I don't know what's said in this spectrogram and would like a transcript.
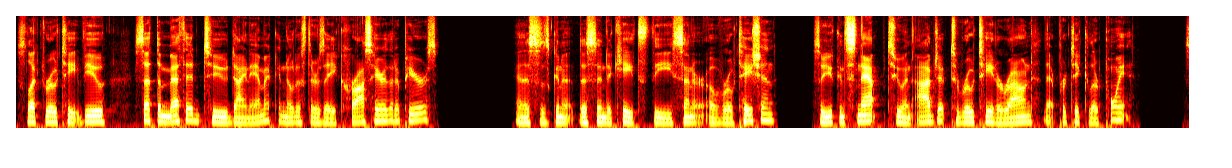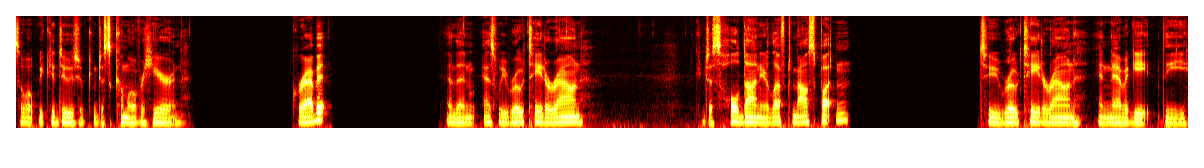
select rotate view, set the method to dynamic and notice there's a crosshair that appears. And this is gonna this indicates the center of rotation. So you can snap to an object to rotate around that particular point. So what we could do is we can just come over here and grab it. And then as we rotate around, you can just hold down your left mouse button to rotate around and navigate the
